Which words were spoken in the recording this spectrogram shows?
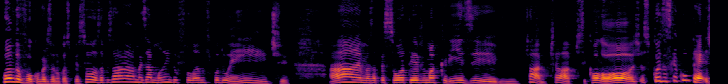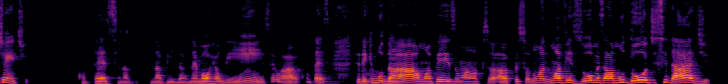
Quando eu vou conversando com as pessoas, a pessoa, ah, mas a mãe do fulano ficou doente. Ah, mas a pessoa teve uma crise, sabe, sei lá, psicológica. As coisas que acontecem. Gente, acontece na, na vida, né? Morre alguém, sei lá, acontece. Uhum. Você tem que mudar. Uma vez uma pessoa, a pessoa não, não avisou, mas ela mudou de cidade.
